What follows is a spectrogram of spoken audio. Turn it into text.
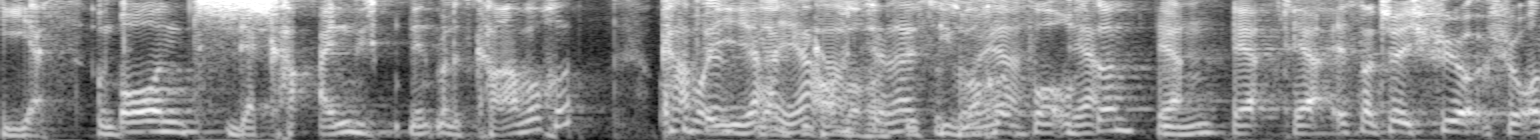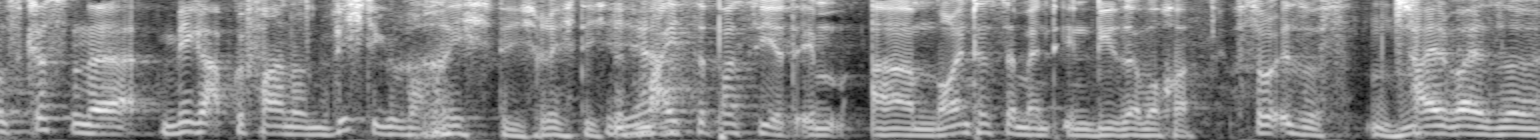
Yes. Und, Und- der K eigentlich nennt man das K-Woche? Offiziell? ja, ja, die K-Woche. offiziell heißt es die so, Woche ja. vor Ostern. Ja, Mhm. ja, ja, ist natürlich für, für uns Christen eine mega abgefahrene und wichtige Woche. Richtig, richtig. Das Ja. meiste passiert im ähm, Neuen Testament in dieser Woche. So ist es. Mhm. Teilweise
